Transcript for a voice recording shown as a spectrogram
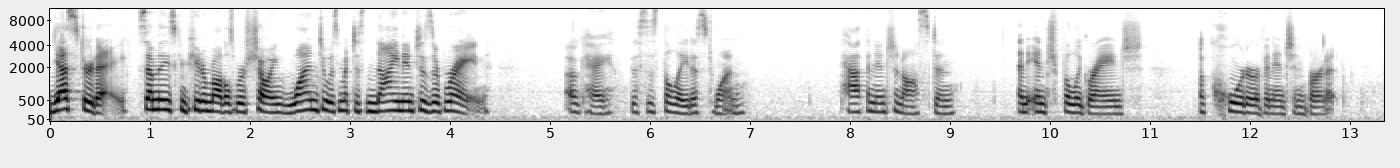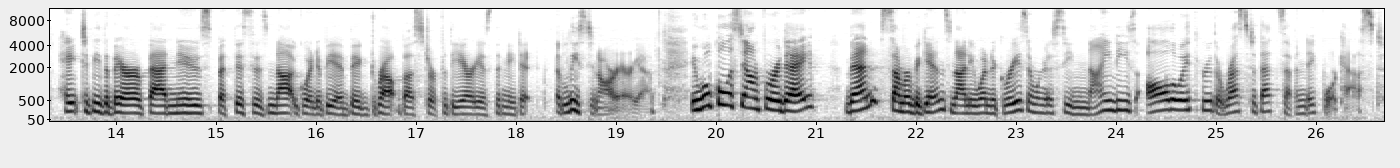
Yesterday, some of these computer models were showing one to as much as nine inches of rain. Okay, this is the latest one. Half an inch in Austin, an inch for LaGrange, a quarter of an inch in Burnet. Hate to be the bearer of bad news, but this is not going to be a big drought buster for the areas that need it, at least in our area. It will cool us down for a day. Then summer begins, 91 degrees, and we're going to see 90s all the way through the rest of that seven day forecast.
